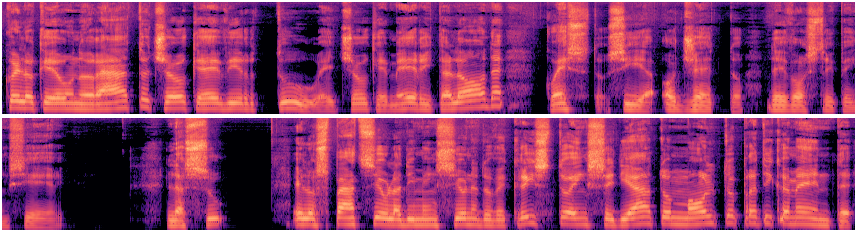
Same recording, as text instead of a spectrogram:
quello che è onorato, ciò che è virtù e ciò che merita lode, questo sia oggetto dei vostri pensieri. Lassù è lo spazio la dimensione dove Cristo è insediato molto praticamente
